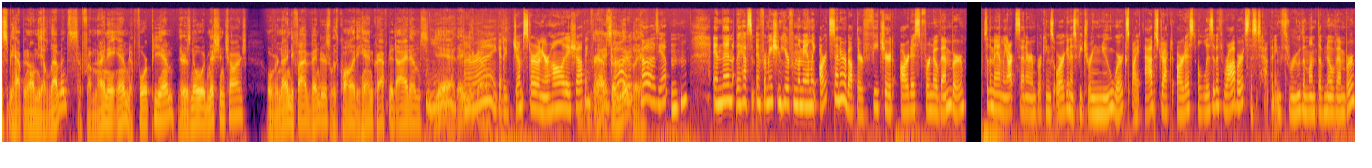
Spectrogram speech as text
This will be happening on the 11th from 9 a.m. to 4 p.m. There is no admission charge. Over 95 vendors with quality handcrafted items. Yeah, there All you right, go. All right, you got a jump start on your holiday shopping for Absolutely. a good cause. Yep. hmm And then they have some information here from the Manley Arts Center about their featured artist for November. So the Manley Arts Center in Brookings, Oregon, is featuring new works by abstract artist Elizabeth Roberts. This is happening through the month of November.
